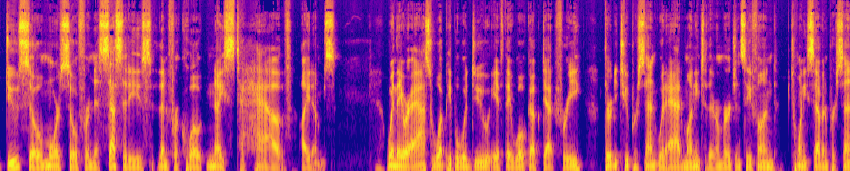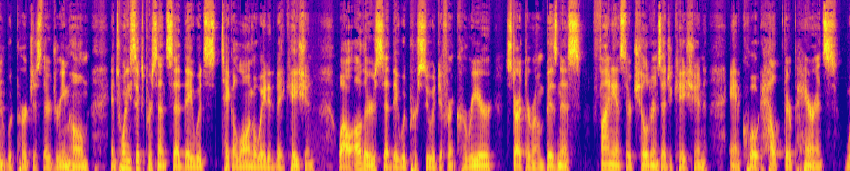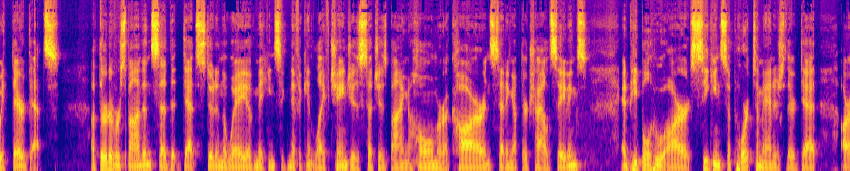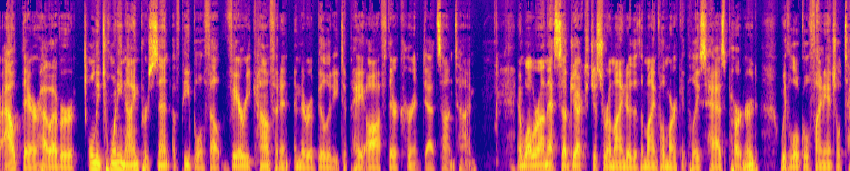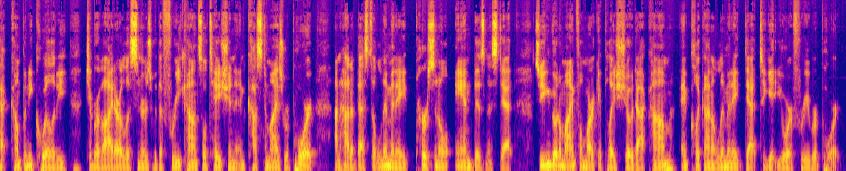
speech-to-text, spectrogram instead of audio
do so more so for necessities than for, quote, nice to have items. When they were asked what people would do if they woke up debt free, 32% would add money to their emergency fund, 27% would purchase their dream home, and 26% said they would take a long awaited vacation, while others said they would pursue a different career, start their own business, finance their children's education, and quote, help their parents with their debts. A third of respondents said that debt stood in the way of making significant life changes, such as buying a home or a car and setting up their child's savings. And people who are seeking support to manage their debt are out there. However, only 29% of people felt very confident in their ability to pay off their current debts on time. And while we're on that subject, just a reminder that the Mindful Marketplace has partnered with local financial tech company Quility to provide our listeners with a free consultation and customized report on how to best eliminate personal and business debt. So you can go to mindfulmarketplaceshow.com and click on Eliminate Debt to get your free report.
